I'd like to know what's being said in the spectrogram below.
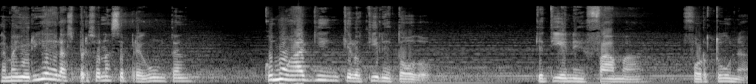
La mayoría de las personas se preguntan cómo alguien que lo tiene todo, que tiene fama, fortuna,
